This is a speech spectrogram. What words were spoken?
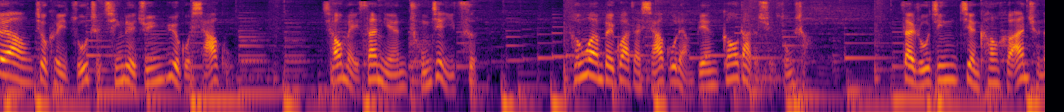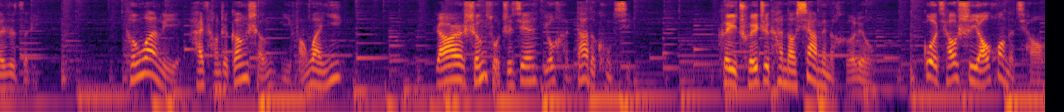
这样就可以阻止侵略军越过峡谷。桥每三年重建一次，藤蔓被挂在峡谷两边高大的雪松上，在如今健康和安全的日子里，藤蔓里还藏着钢绳，以防万一。然而，绳索之间有很大的空隙，可以垂直看到下面的河流。过桥时摇晃的桥。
